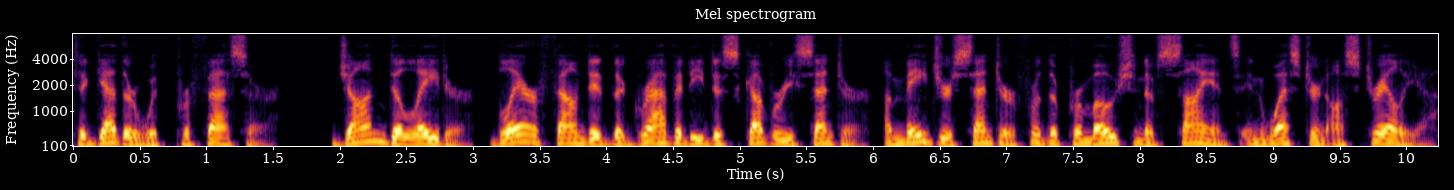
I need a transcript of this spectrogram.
together with Professor. John de Laeter, Blair founded the Gravity Discovery Centre, a major centre for the promotion of science in Western Australia.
